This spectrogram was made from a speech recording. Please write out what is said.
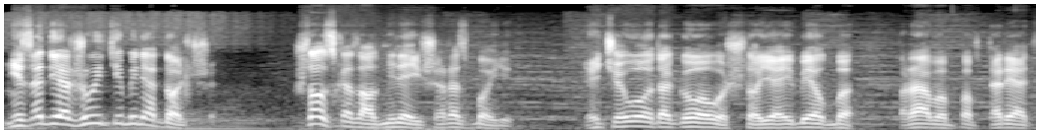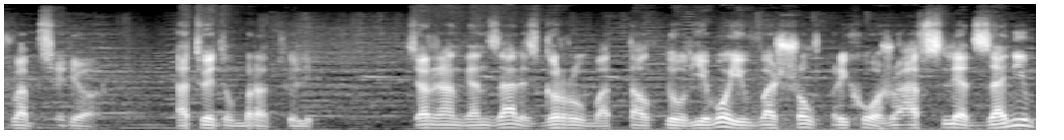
Не задерживайте меня дольше. Что сказал милейший разбойник? Ничего такого, что я имел бы право повторять вам, сеньор, ответил брат Филипп. Сержант Гонзалес грубо оттолкнул его и вошел в прихожую, а вслед за ним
